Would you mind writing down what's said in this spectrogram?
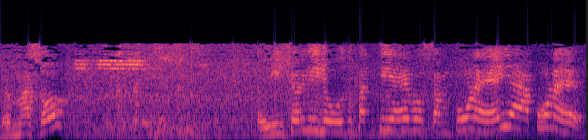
ब्रह्मा सो तो ईश्वर की जो उत्पत्ति है, वो संपूर्ण है या अपूर्ण है?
